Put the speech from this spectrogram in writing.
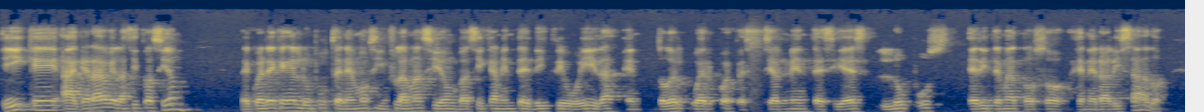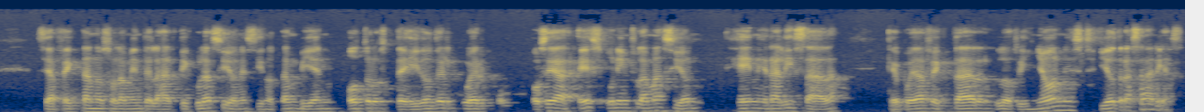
y que agrave la situación. Recuerde que en el lupus tenemos inflamación básicamente distribuida en todo el cuerpo, especialmente si es lupus eritematoso generalizado. Se afectan no solamente las articulaciones, sino también otros tejidos del cuerpo. O sea, es una inflamación generalizada que puede afectar los riñones y otras áreas.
